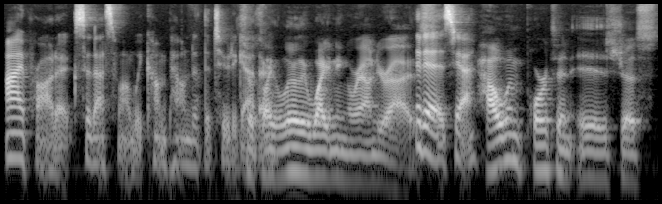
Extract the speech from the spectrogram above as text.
eye products, so that's why we compounded the two together. So it's like literally whitening around your eyes. it is, yeah. How important is just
